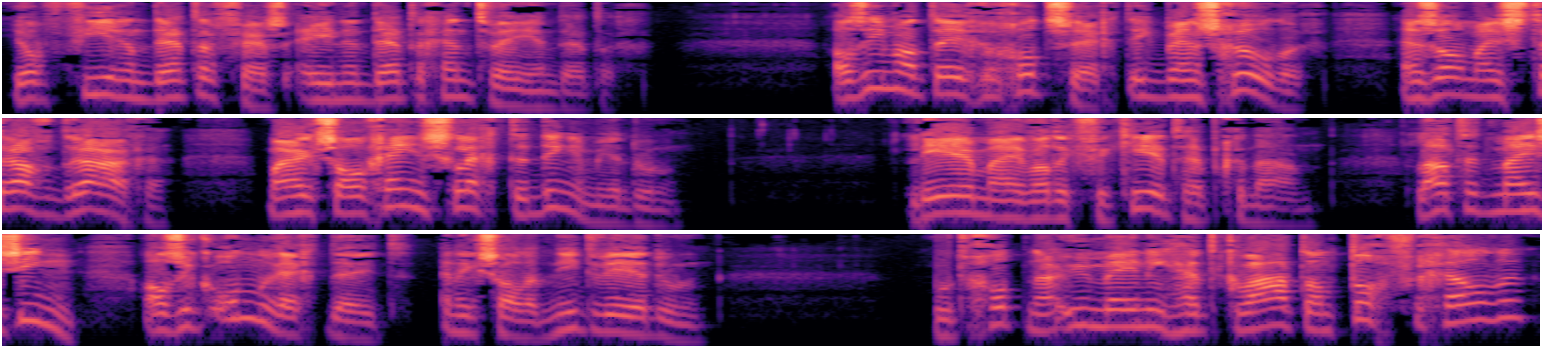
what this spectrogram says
Job 34, vers 31 en 32. Als iemand tegen God zegt, ik ben schuldig en zal mijn straf dragen, maar ik zal geen slechte dingen meer doen. Leer mij wat ik verkeerd heb gedaan. Laat het mij zien als ik onrecht deed en ik zal het niet weer doen. Moet God naar uw mening het kwaad dan toch vergelden?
